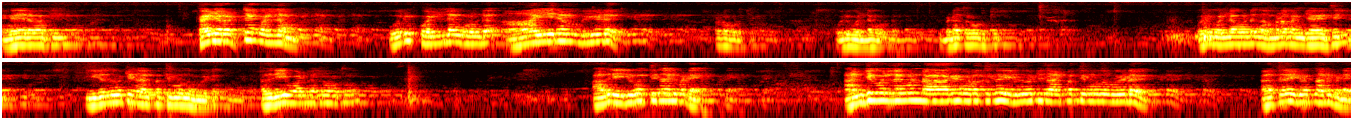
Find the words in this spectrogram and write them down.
എങ്ങനെ ചെലവാക്കി? കഴിഞ്ഞ ഒരൊറ്റ കൊല്ലം ഒരു കൊല്ലം കൊണ്ട് ആയിരം വീട് അവിടെ കൊടുത്തു. ഒരു കൊല്ലം കൊണ്ട്. ഇവിടെ എത്ര കൊടുത്തു? ഒരു കൊല്ലം കൊണ്ട് നമ്മുടെ പഞ്ചായത്തിൽ ഇരുന്നൂറ്റി നാൽപ്പത്തി മൂന്ന് വീട്. അതിൽ ഈ എത്ര കൊടുത്തു അതിൽ ഇരുപത്തിനാല് ഇവിടെ. അഞ്ചു കൊല്ലം കൊണ്ട് ആകെ കൊടുത്തത് ഇരുന്നൂറ്റി നാൽപ്പത്തി മൂന്ന് വീട് അതിൽ ഇരുപത്തിനാല് ഇവിടെ.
